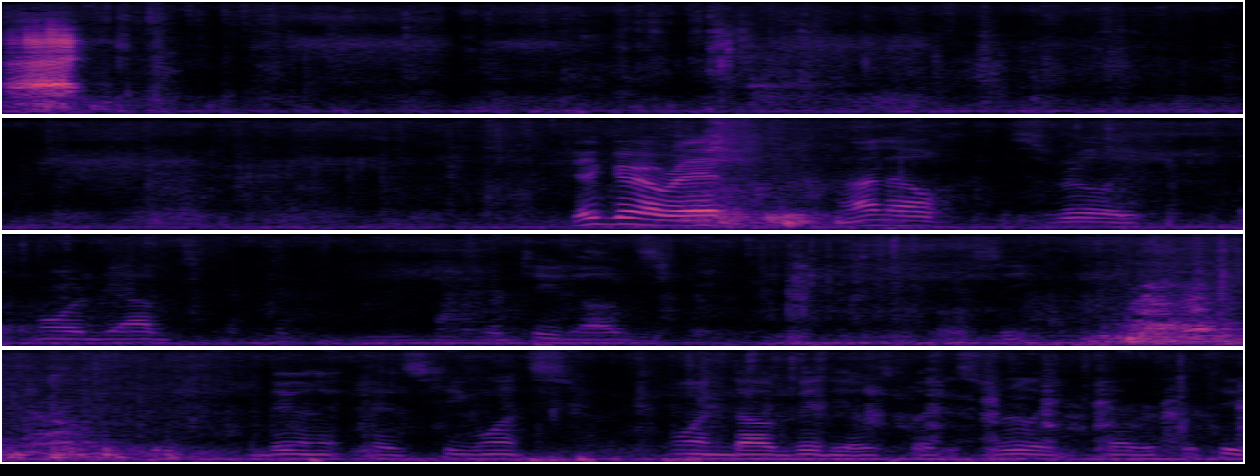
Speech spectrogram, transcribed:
Ah. Good girl, Red. I know it's really more job for two dogs. We'll see. I'm Doing it because he wants one dog videos, but it's really better for two.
